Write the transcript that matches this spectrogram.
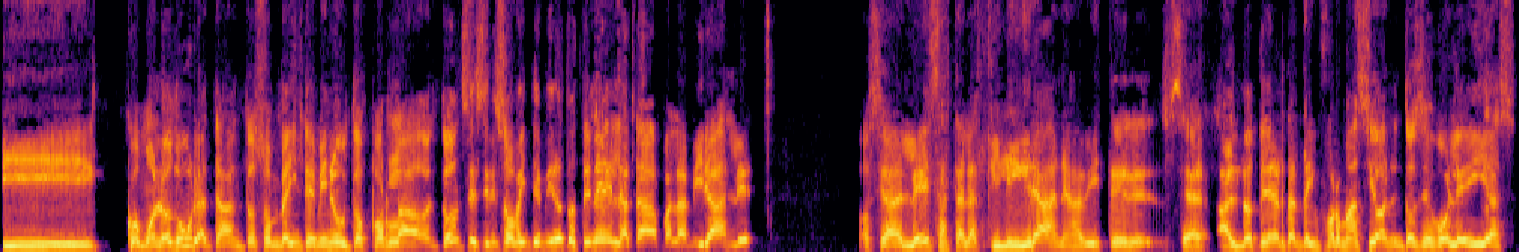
y como no dura tanto, son 20 minutos por lado, entonces en esos 20 minutos tenés la tapa, la mirás, le, o sea, lees hasta la filigrana, ¿viste? O sea, al no tener tanta información, entonces vos leías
